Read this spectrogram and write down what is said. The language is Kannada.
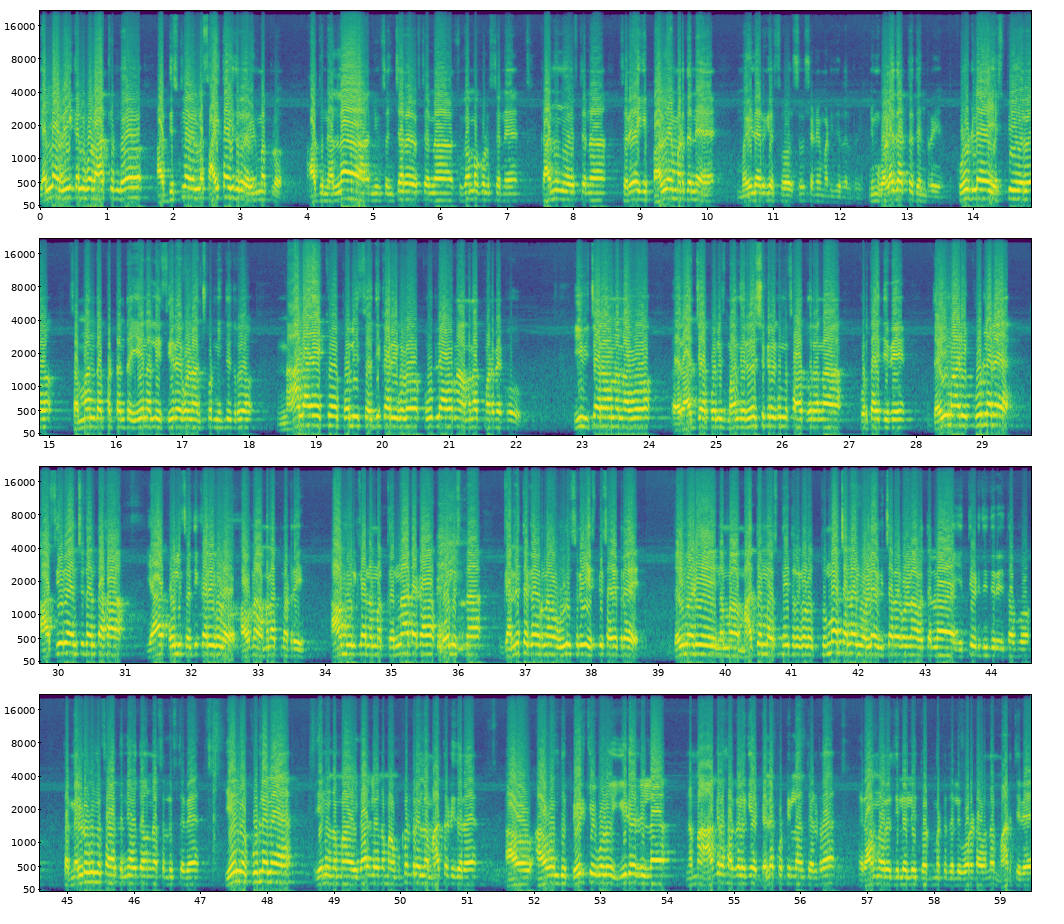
ಎಲ್ಲ ವೆಹಿಕಲ್ಗಳು ಹಾಕೊಂಡು ಆ ಬಿಸಿಲಲ್ಲೆಲ್ಲ ಸಾಯ್ತಾ ಇದ್ರು ಹೆಣ್ಮಕ್ಳು. ಅದನ್ನೆಲ್ಲ ನೀವು ಸಂಚಾರ ವ್ಯವಸ್ಥೆನ, ಸುಗಮಗೊಳಿಸ್ತೇನೆ, ಕಾನೂನು ವ್ಯವಸ್ಥೆನ ಸರಿಯಾಗಿ ಪಾಲನೆ ಮಾಡ್ದೇನೆ ಮಹಿಳೆಯರಿಗೆ ಶೋಷಣೆ ಮಾಡಿದಿರಲ್ರಿ. ನಿಮ್ಗೆ ಒಳ್ಳೇದಾಗ್ತದೇನ್ರಿ? ಕೂಡ್ಲೆ ಎಸ್ ಪಿ ಅವರು ಸಂಬಂಧಪಟ್ಟಂತ ಏನಲ್ಲಿ ಸೀರೆಗಳನ್ನ ಹಂಚ್ಕೊಂಡು ನಿಂತಿದ್ರು. ನಾಲಾಯಕ್ ಪೊಲೀಸ್ ಅಧಿಕಾರಿಗಳು ಕೂಡಲೇ ಅವ್ರನ್ನ ಅಮಾನತ್ ಮಾಡಬೇಕು. ಈ ವಿಚಾರವನ್ನ ನಾವು ರಾಜ್ಯ ಪೊಲೀಸ್ ಮಹಾನಿರ್ದೇಶಕರಿಗೂ ಸಹ ದೂರನ್ನ ಕೊಡ್ತಾ ಇದ್ದೀವಿ. ದಯಮಾಡಿ ಕೂಡಲೇ ಆ ಸೀರೆ ಹಂಚಿದಂತಹ ಯಾವ ಪೊಲೀಸ್ ಅಧಿಕಾರಿಗಳು ಅವ್ರನ್ನ ಅಮಾನತ್ ಮಾಡ್ರಿ. ಆ ಮೂಲಕ ನಮ್ಮ ಕರ್ನಾಟಕ ಪೊಲೀಸ್ನ ಘನತೆ ಗೌರವ ಉಳಿಸ್ರಿ ಎಸ್ ಪಿ ಸಾಹೇಬ್ರೆ. ದಯಮಾಡಿ ನಮ್ಮ ಮಾಧ್ಯಮ ಸ್ನೇಹಿತರುಗಳು ತುಂಬಾ ಚೆನ್ನಾಗಿ ಒಳ್ಳೆ ವಿಚಾರಗಳನ್ನ ಅವತ್ತೆಲ್ಲ ಎತ್ತಿ ಹಿಡಿದಿದ್ದೀರಿ ತಾವು. ತಮ್ಮೆಲ್ಲರಿಗೂ ಸಹ ಧನ್ಯವಾದವನ್ನ ಸಲ್ಲಿಸ್ತೇವೆ. ಏನು ಕೂಡ್ಲೇನೆ ಏನು ನಮ್ಮ ಈಗಾಗಲೇ ನಮ್ಮ ಮುಖಂಡರೆಲ್ಲ ಮಾತಾಡಿದ್ದಾರೆ ಆ ಆ ಒಂದು ಬೇಡಿಕೆಗಳು ಈಡೇರಲಿಲ್ಲ. ನಮ್ಮ ಆಗ್ರಹಗಳಿಗೆ ಬೆಲೆ ಕೊಟ್ಟಿಲ್ಲ ಅಂತ ಹೇಳಿದ್ರೆ ರಾಮನಗರ ಜಿಲ್ಲೆಯಲ್ಲಿ ದೊಡ್ಡ ಮಟ್ಟದಲ್ಲಿ ಹೋರಾಟವನ್ನ ಮಾಡ್ತೇವೆ.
